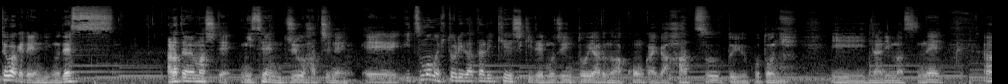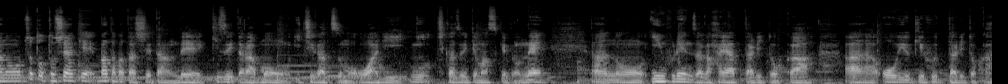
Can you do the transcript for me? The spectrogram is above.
というわけでエンディングです。改めまして、2018年、えー、いつもの一人語り形式で無人島をやるのは今回が初ということになりますね。あの、ちょっと年明けバタバタしてたんで、気づいたらもう1月も終わりに近づいてますけどね。あの、インフルエンザが流行ったりとか、あ大雪降ったりとか、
